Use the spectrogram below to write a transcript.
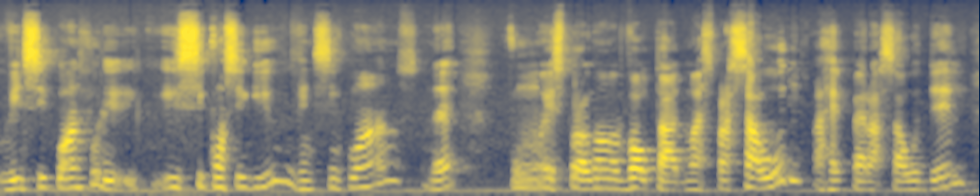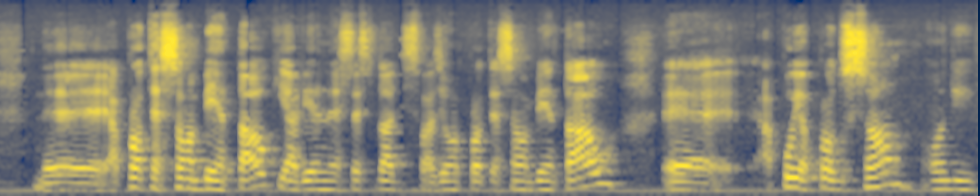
25 anos por isso. E se conseguiu, 25 anos, né? com esse programa voltado mais para a saúde, para recuperar a saúde dele, né? a proteção ambiental, que havia necessidade de se fazer uma proteção ambiental, é, apoio à produção, onde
